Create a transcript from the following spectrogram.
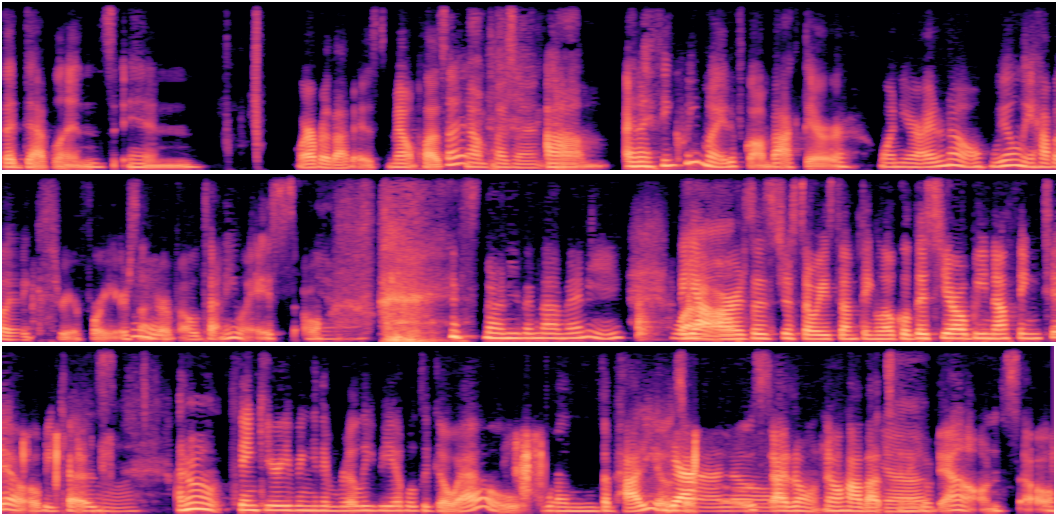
the Devlins in wherever that is, Mount Pleasant. Mount Pleasant. Yeah. Um, and I think we might have gone back there one year. I don't know. We only have like three or four years under Hmm. our belt, anyways. So Yeah. it's not even that many. But yeah, ours is just always something local. This year will be nothing too because Mhm. I don't think you're even going to really be able to go out when the patios Yeah, are no. closed. I don't know how that's Yeah. going to go down. So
